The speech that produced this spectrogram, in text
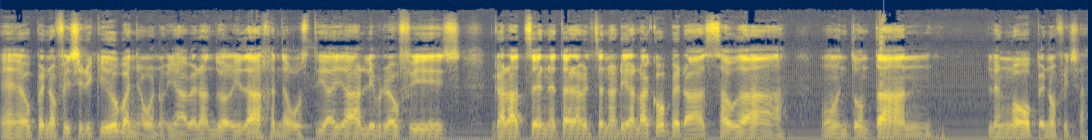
e, OpenOffice iriki du, baina bueno, ja berandu egi da, jende guztia ja LibreOffice garatzen eta erabiltzen ari alako, beraz hau da momentu honetan lehengo OpenOfficea.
